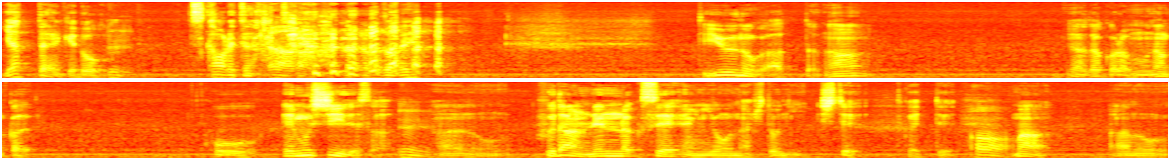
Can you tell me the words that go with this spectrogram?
やったんやけど、ん。使われてなかあった。なるほどね。ていうのがあったな。いやだからもうなんかこう MC でさ、うん。あの普段連絡せえへんような人にしてとか言ってまああの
